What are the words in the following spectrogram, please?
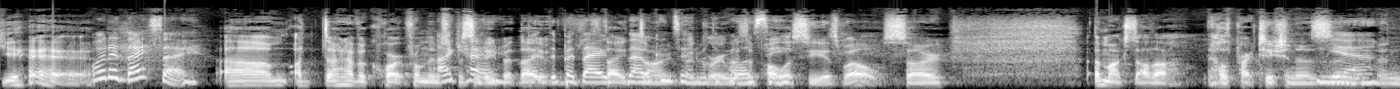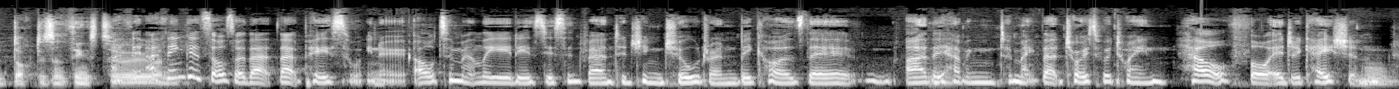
yeah, what did they say? um, I don't have a quote from them Okay, specifically, but they but- but they- they, they don't concerned with agree the with the policy as well. So, amongst other health practitioners Yeah. and, and doctors and things too. I, thi- I think it's also that that piece. You know, ultimately, it is disadvantaging children because they're either having to make that choice between health or education. Mm.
